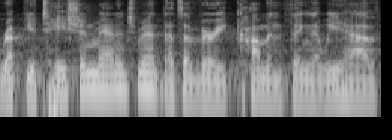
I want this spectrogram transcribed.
reputation management. That's a very common thing that we have.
